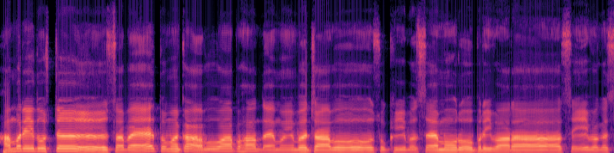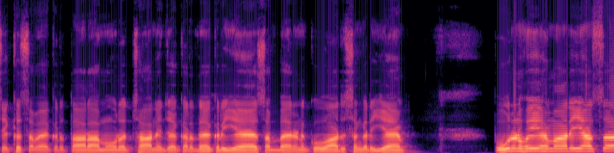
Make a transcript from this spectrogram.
ਹਮਰੇ ਦੁਸ਼ਟ ਸਬੈ ਤੁਮ ਕਾਬੂ ਆਪ ਹਾਦੈ ਮੋਇ ਬਚਾਵੋ ਸੁਖੀ ਬਸੈ ਮੋਰੋ ਪਰਿਵਾਰਾ ਸੇਵਕ ਸਿੱਖ ਸਬੈ ਕਰਤਾਰਾ ਮੋਰ ਅੱਛਾ ਨਿਜ ਕਰਦੈ ਕਰੀਐ ਸਭ ਬੈਰਨ ਕੋ ਆਦ ਸੰਗਰੀਐ ਪੂਰਨ ਹੋਈ ਹਮਾਰੀ ਆਸਾ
